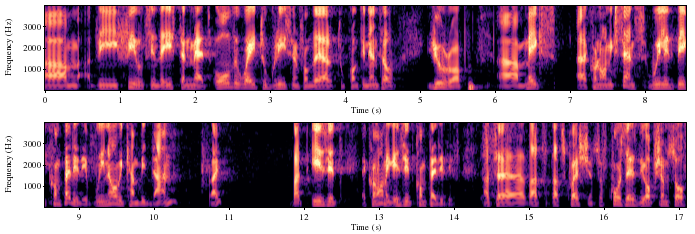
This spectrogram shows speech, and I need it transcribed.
um, the fields in the Eastern Med all the way to Greece and from there to continental Europe uh, makes economic sense. Will it be competitive? We know it can be done, right? But is it economic? Is it competitive? That's, uh, that's, that's questions. Of course, there's the options of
